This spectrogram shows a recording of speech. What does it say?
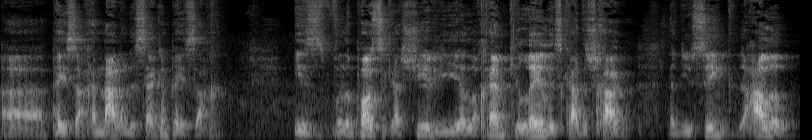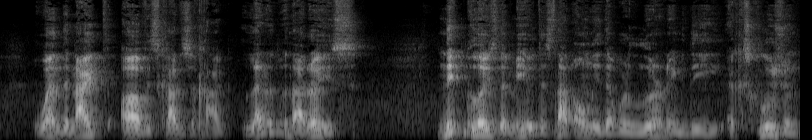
uh, Pesach and not on the second Pesach? Is from the Posik Ashiri Yelochem Kileilis Kaddish Chag that you sing the halal when the night of is Chadash Chag, Leonard ben Arois, nit belois the miut. It's not only that we're learning the exclusion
